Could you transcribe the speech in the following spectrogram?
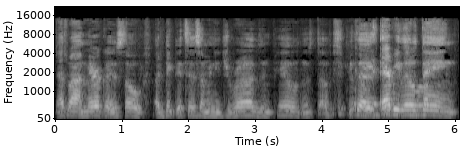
That's why America is so addicted to so many drugs and pills and stuff. Because Because, every little thing,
